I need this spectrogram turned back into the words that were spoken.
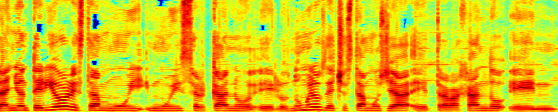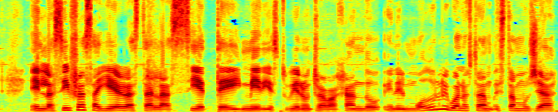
año anterior, está muy, muy cercano eh, los números. De hecho, estamos ya eh, trabajando en, en, las cifras. Ayer hasta las siete y media estuvieron trabajando en el módulo y bueno, estamos ya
